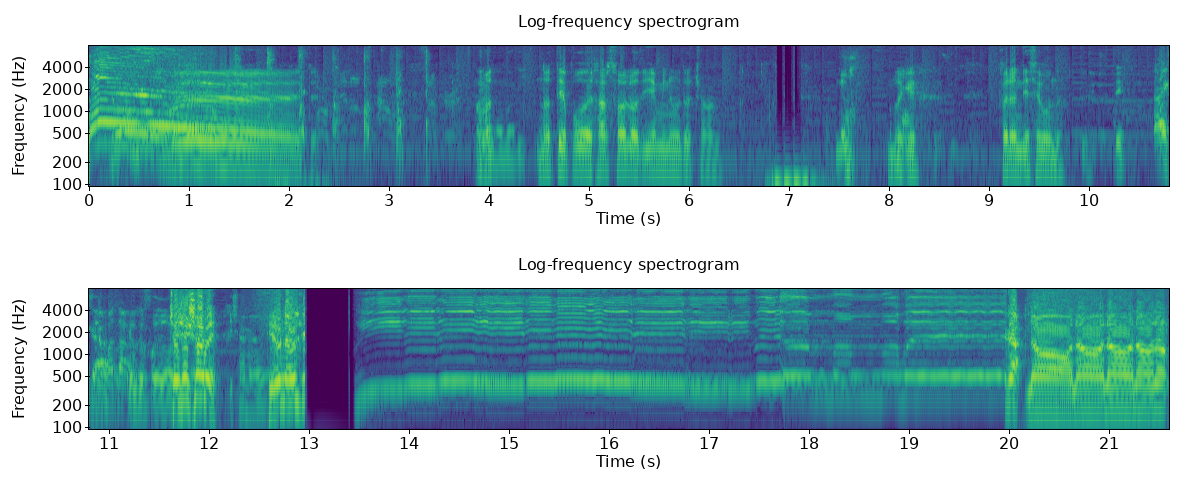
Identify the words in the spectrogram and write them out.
¡Eh! Eh, No, no te puedo dejar solo 10 minutos, chabón. No. ¿De qué? Fueron 10 segundos. Ay, O sea, que creo que fue dos. ¡Che, che, llame! Tiré una última. Acá. No, no, no, no, no.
